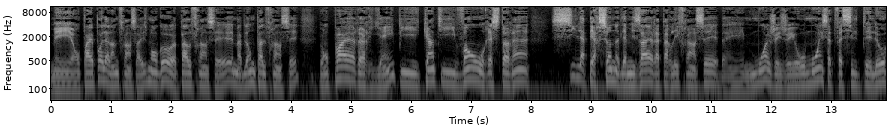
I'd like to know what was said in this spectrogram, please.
Mais on perd pas la langue française. Mon gars euh, parle français, ma blonde parle français, puis on perd rien. Puis quand ils vont au restaurant, si la personne a de la misère à parler français, ben moi j'ai au moins cette facilité-là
